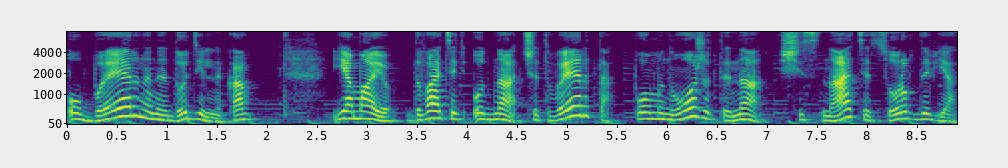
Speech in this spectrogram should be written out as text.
обернене до дільника. Я маю 21 четверта помножити на 16 49.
